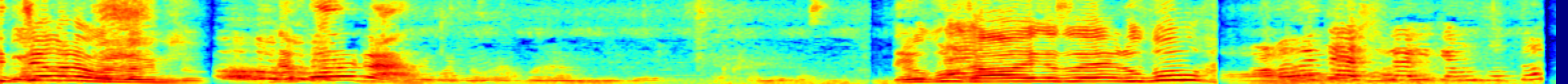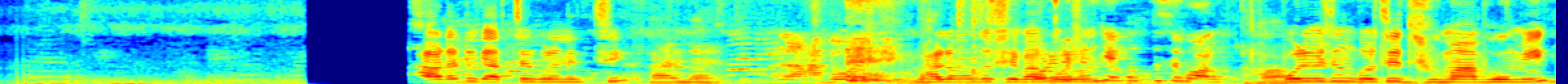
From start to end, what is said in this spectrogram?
ইচ্ছা করে বলল কিন্তু। না রুপুর খাওয়া হয়ে গেছে। রুপু। খাওয়াটা একটু ক্যাপচার করে নিচ্ছি। ভালো মতো সেবা করুন। কে করতেছে বল। পরিবেশন করছে ঝুমা ভৌমিক।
